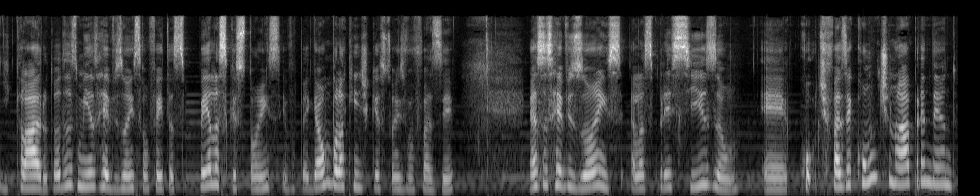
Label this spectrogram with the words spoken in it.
e claro, todas as minhas revisões são feitas pelas questões, eu vou pegar um bloquinho de questões e vou fazer. Essas revisões, elas precisam é, te fazer continuar aprendendo.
